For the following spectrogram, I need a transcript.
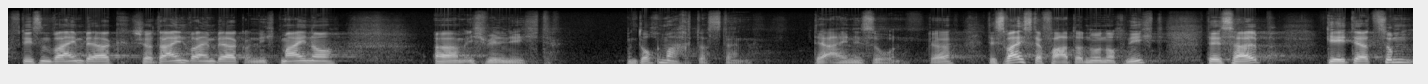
auf diesen Weinberg, ist ja dein Weinberg und nicht meiner. Ähm, ich will nicht. Und doch macht das dann der eine Sohn. Ja? Das weiß der Vater nur noch nicht. Deshalb geht er zum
